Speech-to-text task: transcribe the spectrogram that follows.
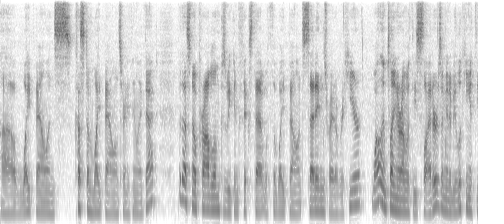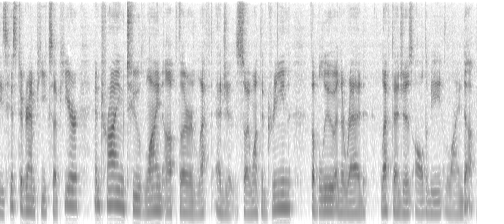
uh, white balance, custom white balance or anything like that but that's no problem because we can fix that with the white balance settings right over here. While I'm playing around with these sliders, I'm going to be looking at these histogram peaks up here and trying to line up their left edges. So I want the green, the blue, and the red left edges all to be lined up.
